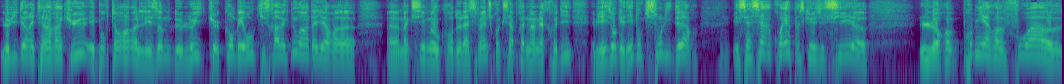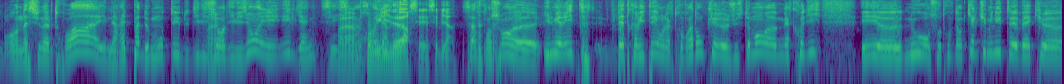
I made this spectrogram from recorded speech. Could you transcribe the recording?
Le leader était invaincu et pourtant les hommes de Loïc Cambérou qui sera avec nous hein, d'ailleurs euh, euh, Maxime au cours de la semaine, je crois que c'est après-demain mercredi, eh bien ils ont gagné donc ils sont leaders. Et c'est assez incroyable parce que c'est euh, leur première fois euh, en National 3, ils n'arrêtent pas de monter de division Ouais. en division et, et ils gagnent. C'est Voilà, un premier leader, c'est c'est bien. Ça, franchement, euh, ils méritent d'être invités. On les retrouvera donc euh, justement euh, mercredi. Et euh, nous, on se retrouve dans quelques minutes avec euh,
